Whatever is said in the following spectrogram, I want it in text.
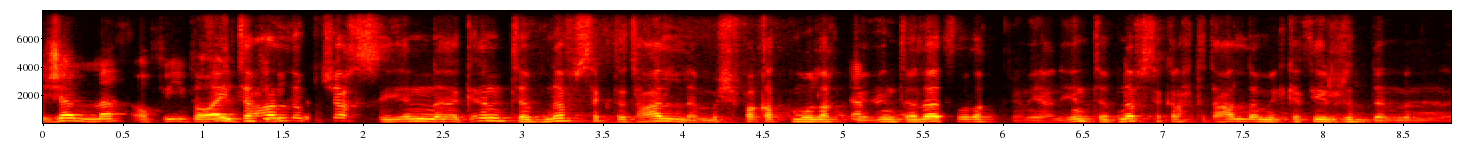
جمه أو في فوائد في تعلم شخصي إنك أنت بنفسك تتعلم مش فقط ملقن أنت لا تلقن يعني أنت بنفسك راح تتعلم الكثير جدا من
